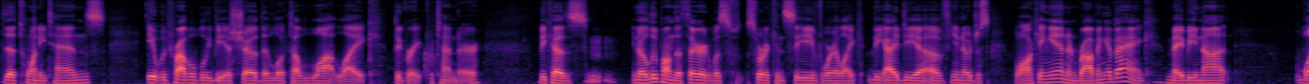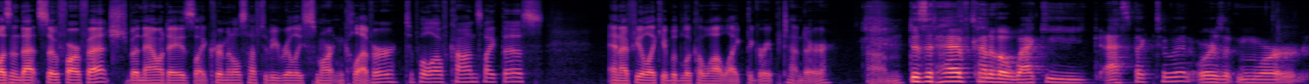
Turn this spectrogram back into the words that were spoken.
the 2010s, it would probably be a show that looked a lot like The Great Pretender. Because, hmm. you know, Lupin the Third was sort of conceived where, like, the idea of, you know, just walking in and robbing a bank, maybe not wasn't that so far fetched, but nowadays like criminals have to be really smart and clever to pull off cons like this. And I feel like it would look a lot like The Great Pretender. Um, Does it have kind of a wacky aspect to it, or is it more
